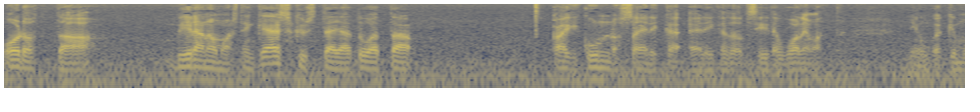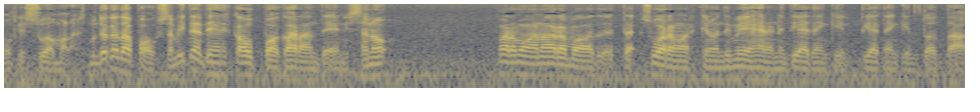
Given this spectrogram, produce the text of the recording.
odottaa viranomaisten käskystä ja tuota, kaikki kunnossa, eli, eli tuota, siitä huolimatta, niin kuin kaikki muutkin suomalaiset. Mutta joka tapauksessa, miten tehdä kauppaa karanteenissa? No, varmaan arvaat, että suoramarkkinointimiehenä niin tietenkin, tietenkin tota,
